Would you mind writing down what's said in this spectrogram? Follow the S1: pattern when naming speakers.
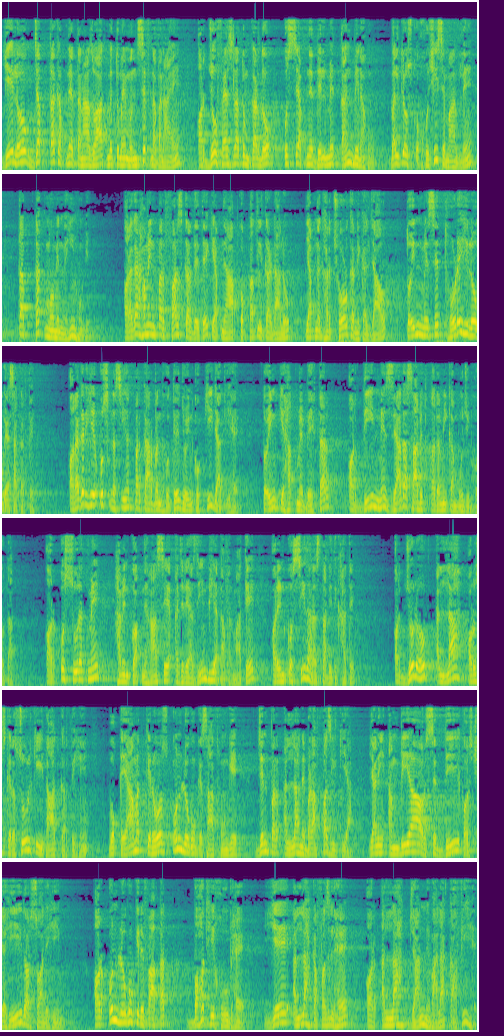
S1: ये लोग जब तक अपने तनाजुआत में तुम्हें मुनसिफ न बनाएँ और जो फैसला तुम कर दो, उससे अपने दिल में तंग भी ना हो, बल्कि उसको खुशी से मान लें, तब तक मोमिन नहीं होंगे। और अगर हम इन पर फ़र्ज़ कर देते कि अपने आप को कत्ल कर डालो या अपने घर छोड़कर निकल जाओ तो इनमें से थोड़े ही लोग ऐसा करते। और अगर ये उस नसीहत पर कारबंद होते जो इनको की जाती है तो इनके हक में बेहतर और दीन में ज़्यादा साबित कदमी का मूजिब होता। और उस सूरत में हम इनको अपने हाथ से अजर अजीम भी अदा फरमाते और इनको सीधा रास्ता भी दिखाते। और जो लोग अल्लाह और उसके रसूल की इतात करते हैं, वो कयामत के रोज उन लोगों के साथ होंगे जिन पर अल्लाह ने बड़ा फजल किया, यानी अंबिया और सिद्दीक और शहीद और सालहीन। और उन लोगों की रिफाकत बहुत ही खूब है। ये अल्लाह का फजल है और अल्लाह जानने वाला काफ़ी है।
